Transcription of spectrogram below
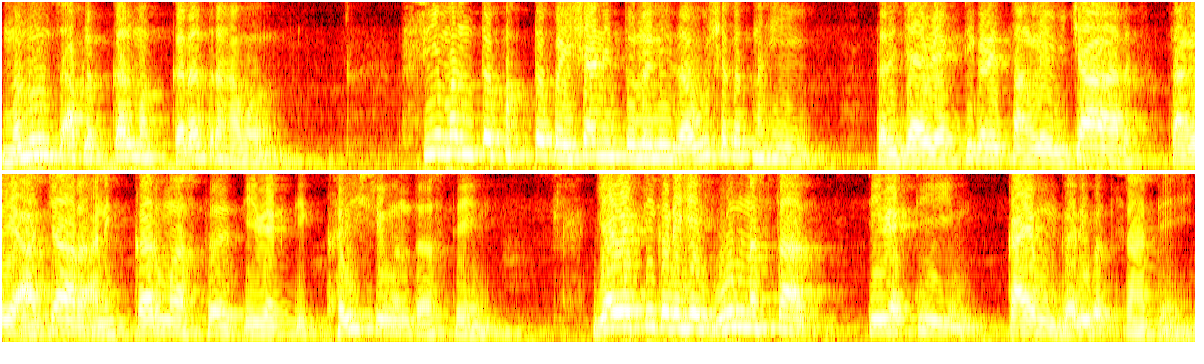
म्हणूनच आपलं कर्म करत राहावं. श्रीमंत फक्त पैशाने तुलली जाऊ शकत नाही. तर ज्या व्यक्तीकडे चांगले विचार चांगले आचार आणि कर्म असतं ती व्यक्ती खरी श्रीमंत असते. ज्या व्यक्तीकडे हे गुण नसतात ती व्यक्ती कायम गरीबच राहते.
